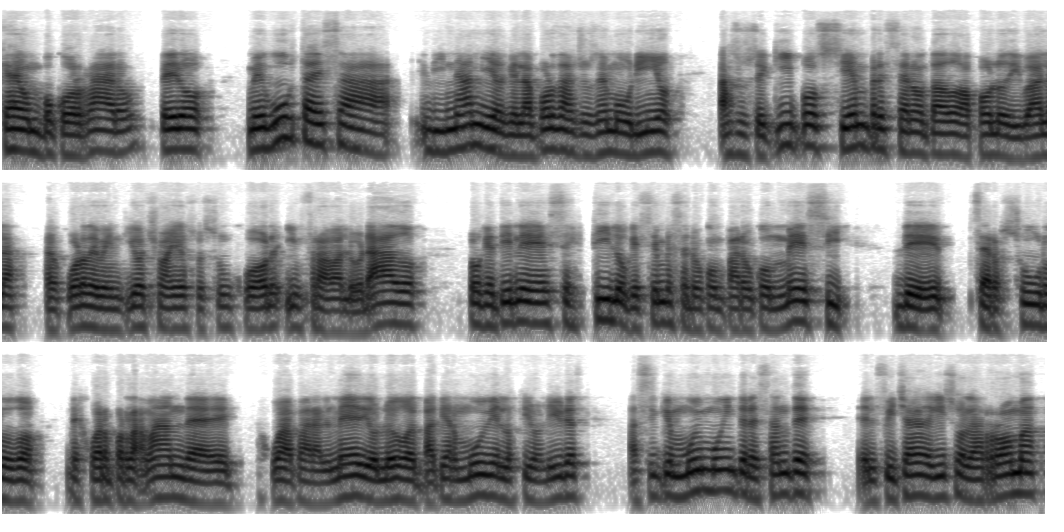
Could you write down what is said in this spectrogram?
queda un poco raro, pero me gusta esa dinámica que le aporta José Mourinho a sus equipos. Siempre se ha notado a Pablo Dybala, al jugador de 28 años, es un jugador infravalorado, porque tiene ese estilo que siempre se lo comparó con Messi, de ser zurdo, de jugar por la banda, de jugar para el medio, luego de patear muy bien los tiros libres. Así que muy, muy interesante el fichaje que hizo la Roma,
